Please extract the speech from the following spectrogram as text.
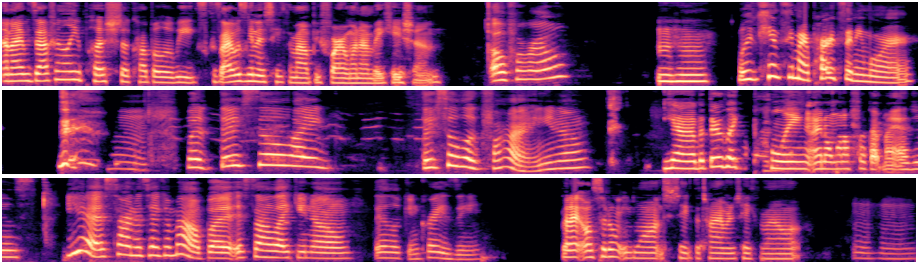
And I've definitely pushed a couple of weeks because I was gonna take them out before I went on vacation. Oh, for real? Mm-hmm. Well, you can't see my parts anymore. Hmm. But they still like they still look fine, you know? yeah, but they're like pulling. I don't want to fuck up my edges. Yeah, it's time to take them out, but it's not like, you know, they're looking crazy. But I also don't want to take the time to take them out. Mhm.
